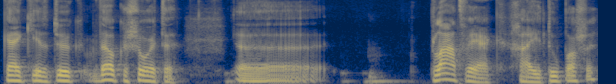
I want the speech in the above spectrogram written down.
kijk je natuurlijk welke soorten uh, plaatwerk ga je toepassen.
